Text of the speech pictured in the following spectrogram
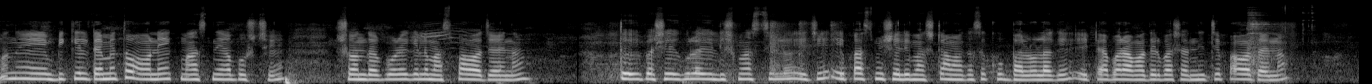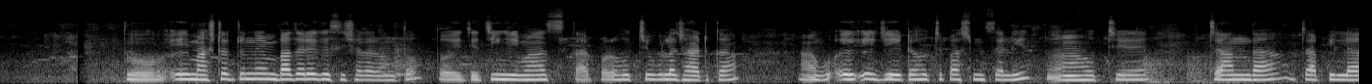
মানে বিকেল টাইমে তো অনেক মাছ নেওয়া বসছে। সন্ধ্যার পরে গেলে মাছ পাওয়া যায় না। তো এই পাশে এগুলো ইলিশ মাছ ছিল। এই যে এই পাঁচমিশালি মাছটা আমার কাছে খুব ভালো লাগে। এটা আবার আমাদের বাসার নিচে পাওয়া যায় না। তো এই মাছটার জন্য আমি বাজারে গেছি সাধারণত। তো এই যে চিংড়ি মাছ, তারপরে হচ্ছে ওগুলো ঝাটকা এই যে এটা হচ্ছে পাঁচমিশালি হচ্ছে চান্দা, চাপিলা,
